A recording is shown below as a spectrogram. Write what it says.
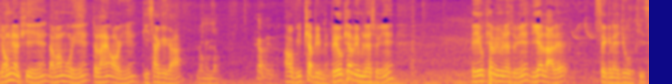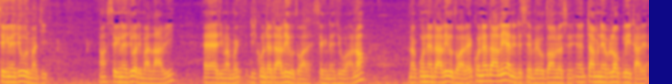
ပြောင်းပြန်ဖြစ်ရင်ဒါမှမဟုတ်ရင်တစ် line အောက်ရင်ဒီ circuit ကလုံးမလုံးဖြတ်ပြီဟုတ်ပြီဖြတ်ပေးမယ်ဘယ်ကိုဖြတ်ပေးမလဲဆိုရင်ဘယ်ကိုဖြတ်ပေးမလဲဆိုရင်ဒီကလာတဲ့ signal ကြိုးကြည့် signal ကြိုးဒီမှာကြည့်နော် signal ကြိုးကဒီမှာလာပြီအဲဒီမှာဒီ conductor လေးကိုသွားတယ် signal ကြိုးကနော်နော် connector လေးကိုသွားတယ် connector လေးကနေတစ်ဆင့်ဘယ်ကိုသွားမလဲဆိုရင်အဲ terminal block လေးဒါတဲ့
